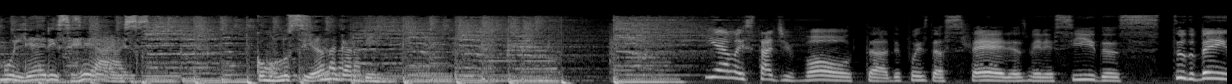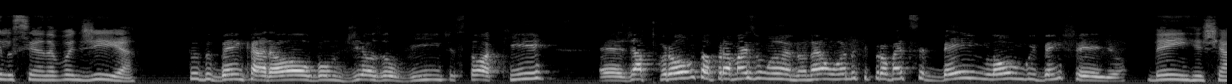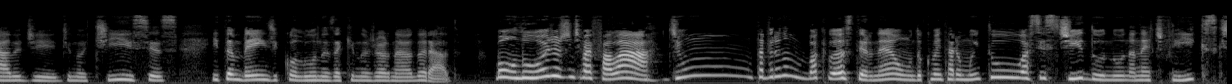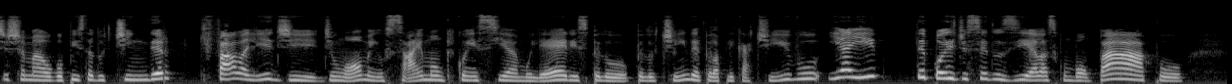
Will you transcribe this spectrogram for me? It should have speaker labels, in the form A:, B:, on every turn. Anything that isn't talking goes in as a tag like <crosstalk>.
A: Mulheres Reais, com Luciana Garbim.
B: E ela está de volta depois das férias merecidas. Tudo bem, Luciana? Bom dia.
C: Tudo bem, Carol. Bom dia aos ouvintes. Estou aqui é, já pronta para mais um ano, né? Um ano que promete ser bem longo e bem cheio
B: bem recheado de, de notícias e também de colunas aqui no Jornal Dourado. Bom, Lu, hoje a gente vai falar de um. Tá virando um blockbuster, né? Um documentário muito assistido no, na Netflix, que se chama O Golpista do Tinder, que fala ali de, de um homem, o Simon, que conhecia mulheres pelo, pelo Tinder, pelo aplicativo, e aí, depois de seduzir elas com bom papo,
